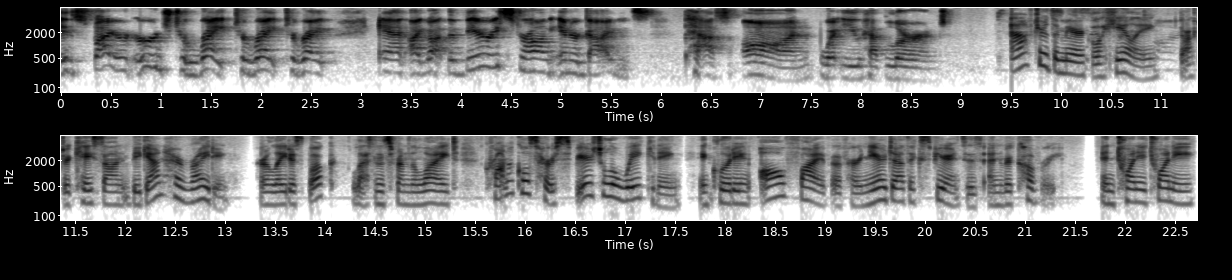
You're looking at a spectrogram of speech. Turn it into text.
inspired urge to write, to write, to write. And I got the very strong inner guidance pass on what you have learned. After the miracle healing, Dr. Kason began her writing. Her latest book, Lessons from the Light, chronicles her spiritual awakening, including all five of her near death experiences and recovery. In 2020,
